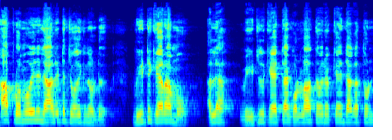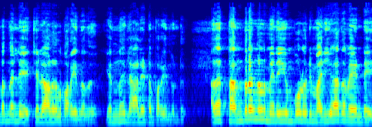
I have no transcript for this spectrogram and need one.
ആ പ്രൊമോയിൽ ലാലേട്ടൻ ചോദിക്കുന്നുണ്ട് വീട്ടിൽ കയറാമോ? അല്ല വീട്ടിൽ കയറ്റാൻ കൊള്ളാത്തവരൊക്കെ അതിന്റെ അകത്തുണ്ടെന്നല്ലേ ചില ആളുകൾ പറയുന്നത്? എന്ന് ലാലേട്ടൻ പറയുന്നുണ്ട്. അത് തന്ത്രങ്ങൾ മെനയുമ്പോൾ ഒരു മര്യാദ വേണ്ടേ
